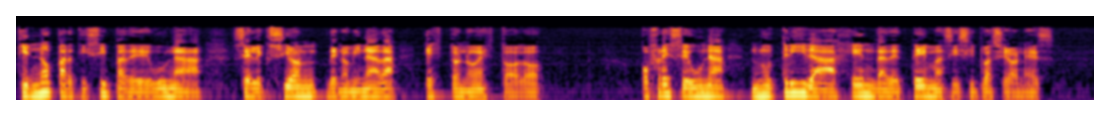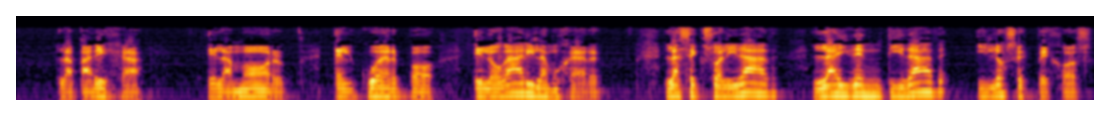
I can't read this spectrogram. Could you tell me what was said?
que no participa de una selección denominada Esto no es todo. Ofrece una nutrida agenda de temas y situaciones. La pareja, el amor, el cuerpo, el hogar y la mujer, la sexualidad, la identidad y los espejos,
